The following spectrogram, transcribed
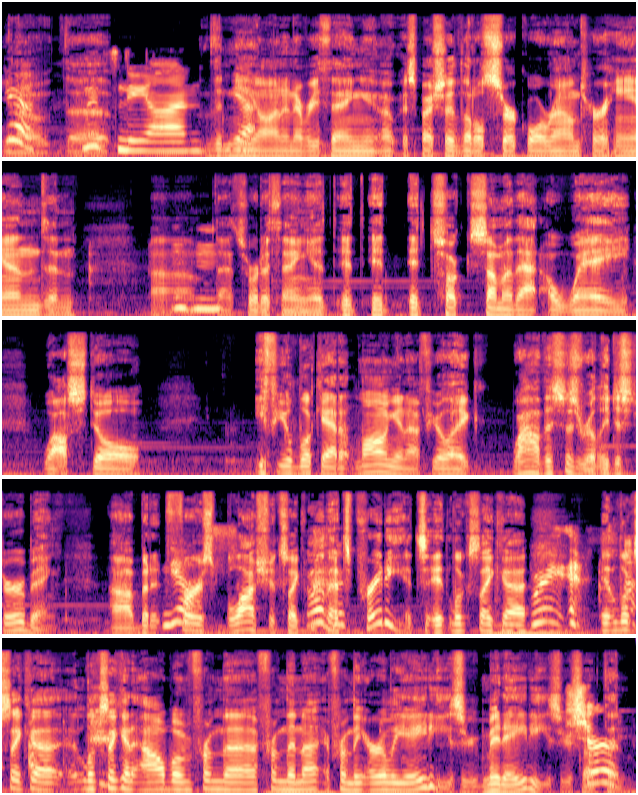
you Yeah, know the it's neon. the Yeah. neon and everything, uh, especially the little circle around her hand and um, Mhm. that sort of thing. It, it it it took some of that away while still, if you look at it long enough, you're like, wow, this is really disturbing. Uh, but at Yes. first blush, it's like, oh, that's pretty. It's it looks like a Right. it looks like a it looks like an album from the from the from the early 80s or mid 80s or Sure. something.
